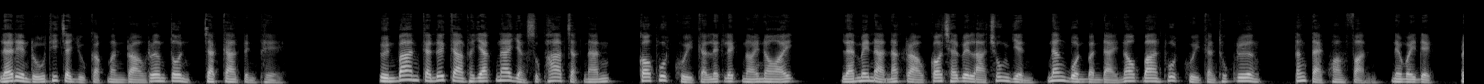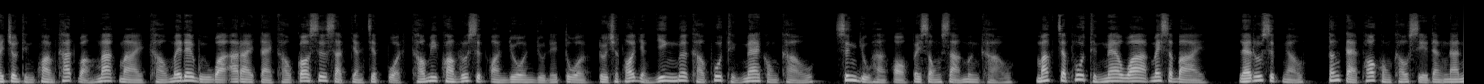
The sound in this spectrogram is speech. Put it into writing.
และเรียนรู้ที่จะอยู่กับมันเราเริ่มต้นจากการเป็นเพอื่นบ้านกันด้วยการพยักหน้าอย่างสุภาพจากนั้น ก็พูดคุยกันเล็กๆ น้อยๆ และไม่นานนักเราก็ใช้เวลาช่วงเย็นนั่งบนบันไดนอกบ้านพูดคุยกันทุกเรื่อง ตั้งแต่ความฝันในวัยเด็ก ไปจนถึงความคาดหวังมากมาย เขาไม่ได้หวือหวาอะไรแต่เขาก็ซื่อสัตย์อย่างเจ็บปวด เขามีความรู้สึกอ่อนโยนอยู่ในตัว โดยเฉพาะอย่างยิ่งเมื่อเขาพูดถึงแม่ของเขา ซึ่งอยู่ห่างออกไปสองสามเมืองเขา มักจะพูดถึงแม่ว่าไม่สบาย และรู้สึกเหงา ตั้งแต่พ่อของเขาเสียดังนั้น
